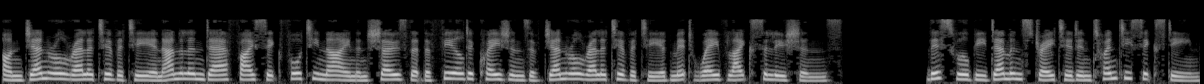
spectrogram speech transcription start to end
on general relativity in Annalen der Physik 49 and shows that the field equations of general relativity admit wave-like solutions. This will be demonstrated in 2016.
